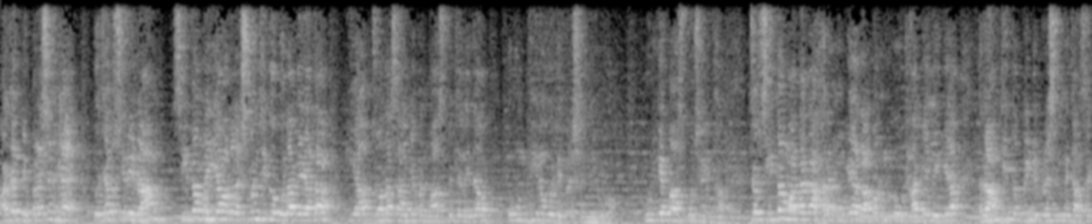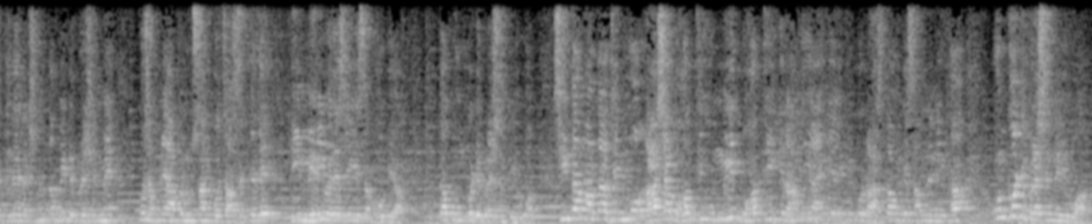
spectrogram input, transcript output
अगर डिप्रेशन है तो जब श्री राम, सीता मैया और लक्ष्मण जी को बोला गया था कि आप चौदह साल के वनवास पे चले जाओ तो उन तीनों को डिप्रेशन नहीं हुआ। उनके पास कुछ नहीं था। जब सीता माता का हरण हो गया, रावण उनको उठा के ले गया, राम जी तब भी डिप्रेशन में जा सकते थे, लक्ष्मण तब भी डिप्रेशन में कुछ अपने आप को नुकसान पहुँचा सकते थे कि मेरी वजह से ये सब हो गया। तब उनको डिप्रेशन नहीं हुआ। सीता माता जिनको आशा बहुत थी, उम्मीद बहुत थी कि राम जी आएँगे, लेकिन कोई रास्ता उनके सामने नहीं था। उनको डिप्रेशन नहीं हुआ।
